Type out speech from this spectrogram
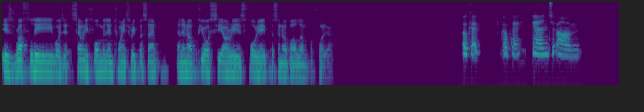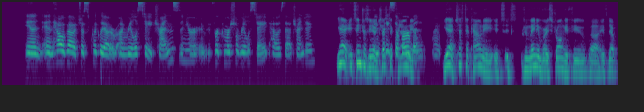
is roughly, what is it, 74 million, 23%. And then our pure CRE is 48% of our loan portfolio. Okay. Okay. And um, and and how about just quickly on real estate trends in your for commercial real estate? How is that trending? Yeah, it's interesting. You know, Chester County. Right? Yeah, Chester County. It's it's remaining very strong. If you uh, if there are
